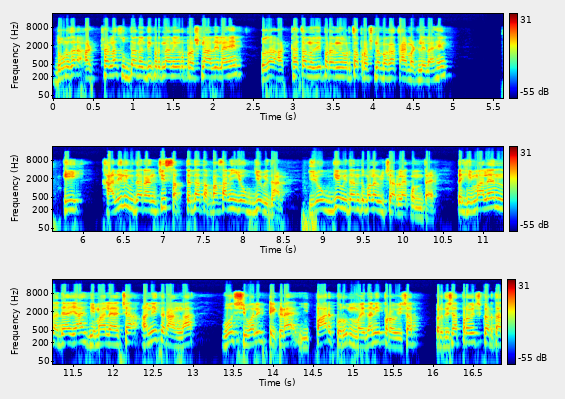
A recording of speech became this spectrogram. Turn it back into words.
दोन हजार अठराला सुद्धा नदी प्रणालीवर प्रश्न आलेला आहे. दोन हजार अठराचा नदी प्रणालीवरचा प्रश्न बघा काय म्हटलेला आहे. की खालील विधानांची सत्यता तपासा आणि योग्य विधान. योग्य विधान तुम्हाला विचारलंय कोणता आहे? तर हिमालयन नद्या या हिमालयाच्या अनेक रांगा व शिवालिक टेकड्या पार करून मैदानी प्रवेशात प्रदेशात प्रवेश करतात.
